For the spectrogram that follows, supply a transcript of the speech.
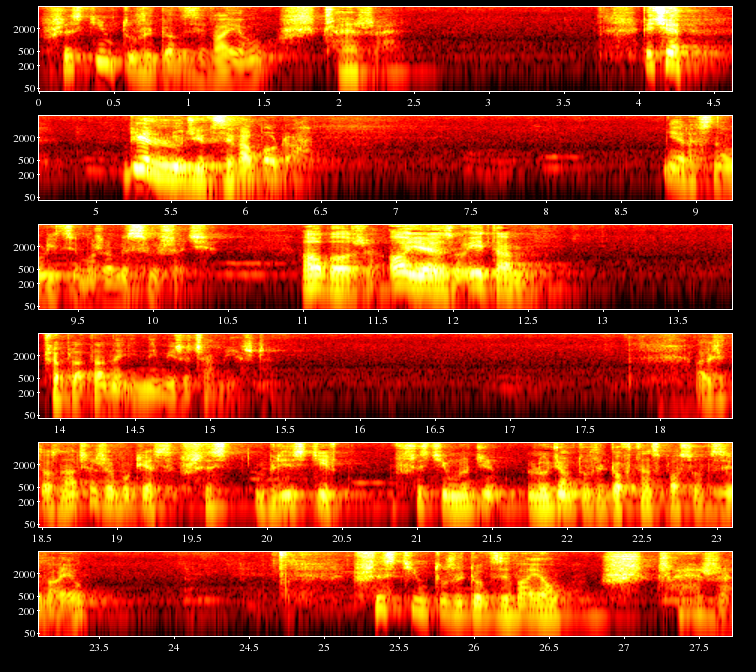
Wszystkim, którzy go wzywają szczerze. Wiecie, wielu ludzi wzywa Boga. Nieraz na ulicy możemy słyszeć: O Boże, o Jezu, i tam przeplatane innymi rzeczami jeszcze. Ale czy to znaczy, że Bóg jest bliski wszystkim ludziom, którzy go w ten sposób wzywają? Wszystkim, którzy go wzywają szczerze,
